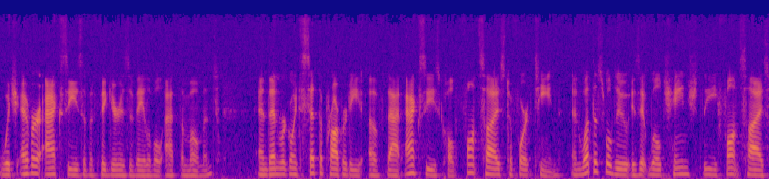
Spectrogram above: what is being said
whichever axes of a figure is available at the moment, and then we're going to set the property of that axis called font size to 14. And what this will do is it will change the font size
